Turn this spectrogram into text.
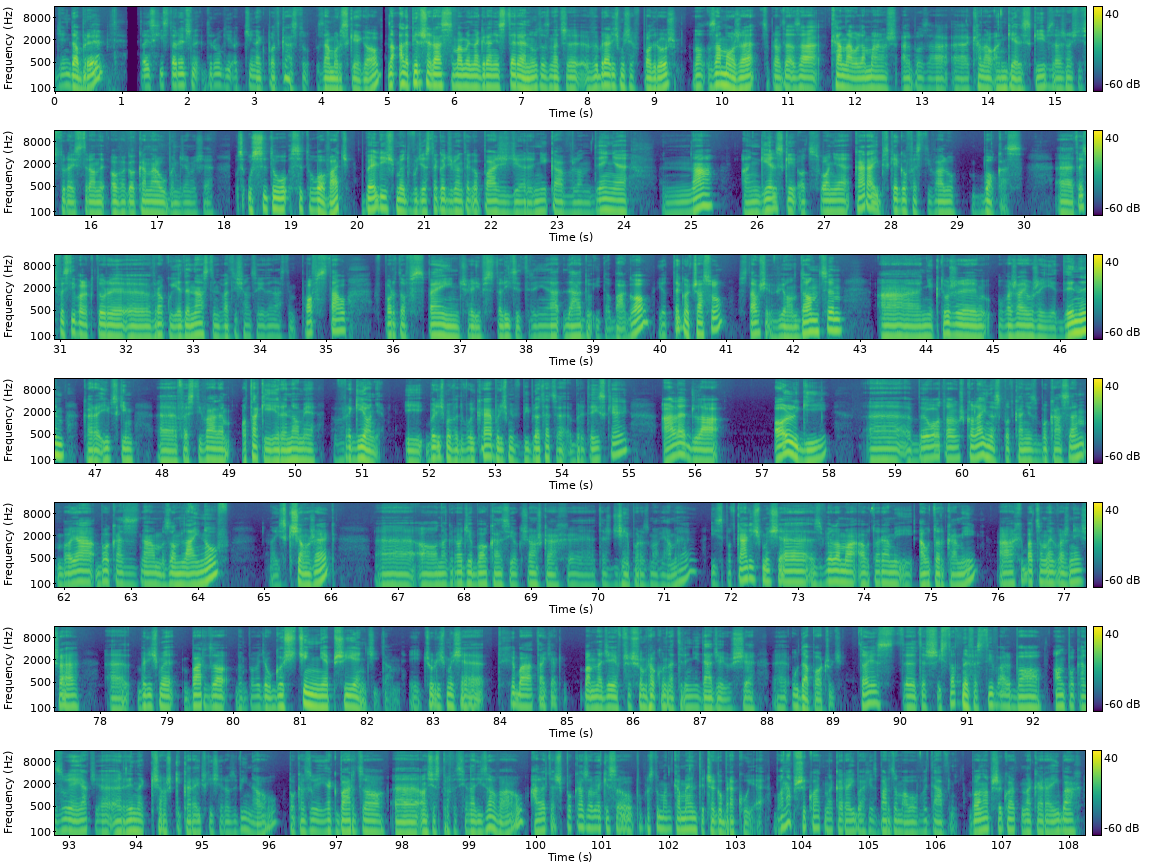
Dzień dobry. To jest historyczny drugi odcinek podcastu Zamorskiego. No ale pierwszy raz mamy nagranie z terenu, to znaczy wybraliśmy się w podróż. No za morze, co prawda za kanał La Manche albo za e, kanał angielski, w zależności z której strony owego kanału będziemy się usytuować. Byliśmy 29 października w Londynie na angielskiej odsłonie karaibskiego festiwalu Bokas. E, to jest festiwal, który e, w roku 11, 2011 powstał w Port of Spain, czyli w stolicy Trinidadu i Tobago i od tego czasu stał się wiodącym, a niektórzy uważają, że jedynym karaibskim e, festiwalem o takiej renomie w regionie. I byliśmy we dwójkę, byliśmy w bibliotece brytyjskiej, ale dla Olgi było to już kolejne spotkanie z Bokasem, bo ja Bokas znam z online'ów, no i z książek. E, o nagrodzie Bokas i o książkach e, też dzisiaj porozmawiamy. I spotkaliśmy się z wieloma autorami i autorkami, a chyba co najważniejsze, byliśmy bardzo, bym powiedział, gościnnie przyjęci tam. I czuliśmy się chyba tak jak mam nadzieję w przyszłym roku na Trinidadzie już się e, uda poczuć. To jest e, też istotny festiwal, bo on pokazuje, jak rynek książki karaibskiej się rozwinął, pokazuje, jak bardzo e, on się sprofesjonalizował, ale też pokazał, jakie są po prostu mankamenty, czego brakuje. Bo na przykład na Karaibach jest bardzo mało wydawni, bo na przykład na Karaibach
